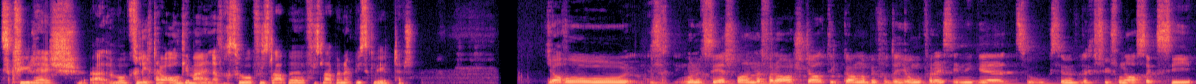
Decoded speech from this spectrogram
das Gefühl hast, äh, wo vielleicht auch allgemein einfach so fürs Leben, fürs Leben etwas gelernt hast? Ja, wo, wo ich sehr spannend eine Veranstaltung gegangen bin von den Jungfreisinnigen zu, waren wir vielleicht fünf Nasen gewesen.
